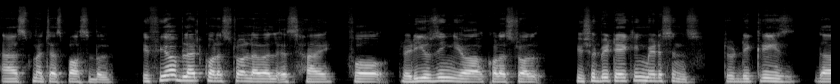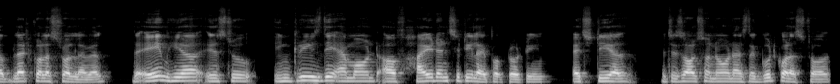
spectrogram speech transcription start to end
as much as possible. If your blood cholesterol level is high, for reducing your cholesterol, you should be taking medicines to decrease the blood cholesterol level. The aim here is to increase the amount of high density lipoprotein, HDL, which is also known as the good cholesterol,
